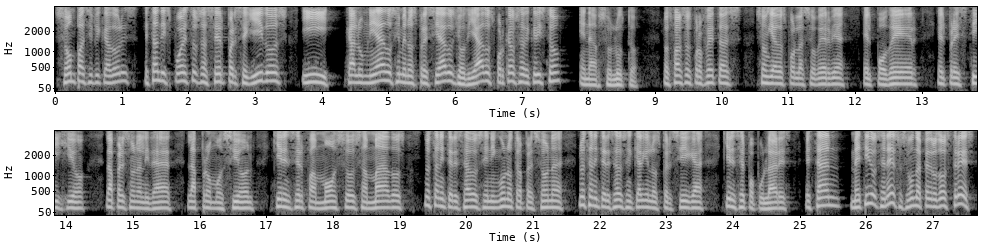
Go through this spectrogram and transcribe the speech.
son pacificadores, están dispuestos a ser perseguidos y calumniados y menospreciados y odiados por causa de Cristo? En absoluto. Los falsos profetas son guiados por la soberbia, el poder, el prestigio, la personalidad, la promoción, quieren ser famosos, amados, no están interesados en ninguna otra persona, no están interesados en que alguien los persiga, quieren ser populares, están metidos en eso, según Pedro 2.3,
